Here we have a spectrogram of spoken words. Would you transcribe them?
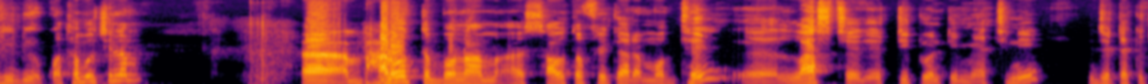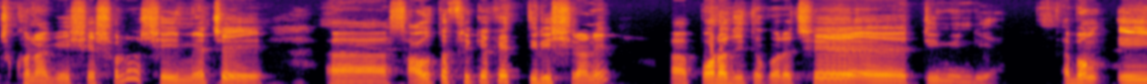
video কথা বলছিলাম ভারত বনাম সাউথ আফ্রিকার মধ্যে লাস্ট টি টোয়েন্টি ম্যাচ নিয়ে, যেটা কিছুক্ষণ আগে শেষ হলো, সেই ম্যাচে সাউথ আফ্রিকাকে তিরিশ রানে পরাজিত করেছে টিম ইন্ডিয়া এবং এই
